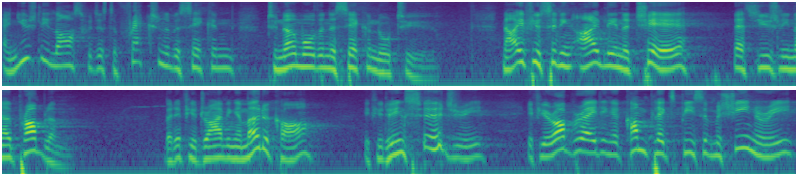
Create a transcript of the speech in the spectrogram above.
and usually last for just a fraction of a second to no more than a second or two. Now, if you're sitting idly in a chair, that's usually no problem. But if you're driving a motor car, if you're doing surgery, if you're operating a complex piece of machinery,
